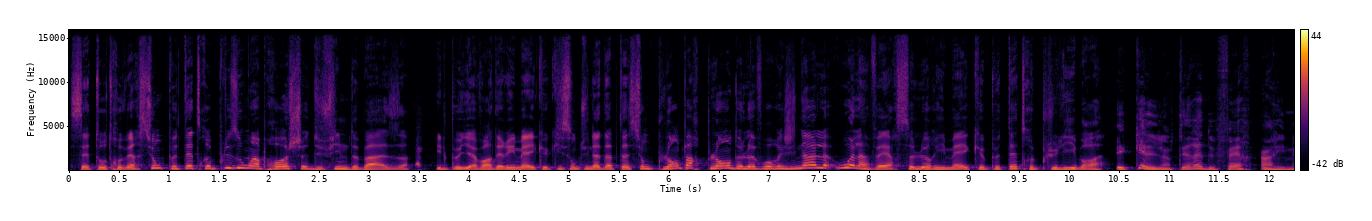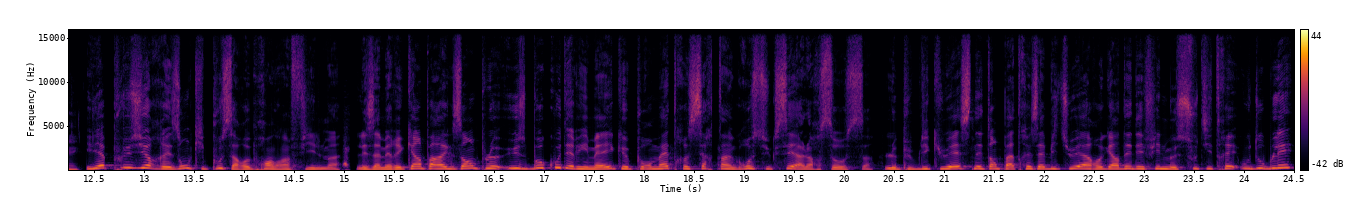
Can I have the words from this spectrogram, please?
Cette autre version peut être plus ou moins proche du film de base. Il peut y avoir des remakes qui sont une adaptation plan par plan de l'œuvre originale ou à l'inverse, le remake peut être plus libre. Et quel est l'intérêt de faire un remake? Il y a plusieurs raisons qui poussent à reprendre un film. Les Américains par exemple usent beaucoup des remakes pour mettre certains gros succès à leur sauce. Le public US n'étant pas très habitué à regarder des films sous-titrés ou doublés,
